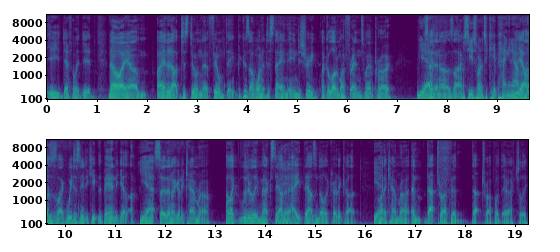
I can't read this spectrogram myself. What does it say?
Yeah, you definitely did. No, I um I ended up just doing the film thing because I wanted to stay in the industry. Like a lot of my friends went pro. Yeah. So then I was like, Oh, so you just wanted to keep hanging out yeah, I with was them. like, we just need to keep the band together. Yeah. So then I got a camera. I like literally maxed out an Yeah. eight thousand dollar credit card Yeah. on a camera and that tripod, that tripod there actually,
